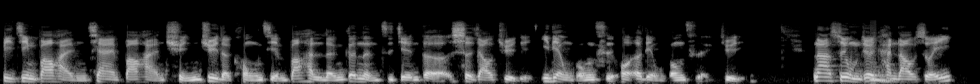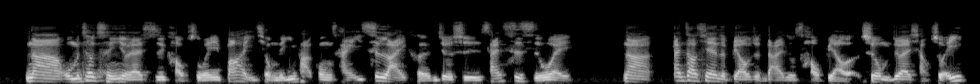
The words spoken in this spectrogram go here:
毕竟包含现在包含群聚的空间，包含人跟人之间的社交距离，一点五公尺或二点五公尺的距离。那所以我们就会看到说，诶、嗯，那我们就曾经有在思考说，诶，包含以前我们的英法共餐，一次来可能就是三四十位，那按照现在的标准，大概就超标了。所以我们就在想说，诶，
